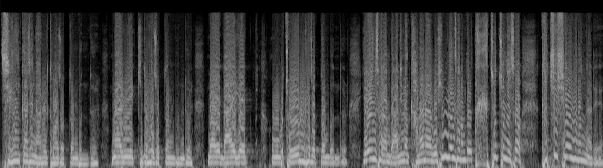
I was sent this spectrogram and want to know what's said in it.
지금까지 나를 도와줬던 분들, 날 위해 기도해줬던 분들, 나의, 나에게 뭐 조언을 해줬던 분들, 이런 사람들, 아니면 가난하고 힘든 사람들을 다 초청해서 같이 share하는 날이에요.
